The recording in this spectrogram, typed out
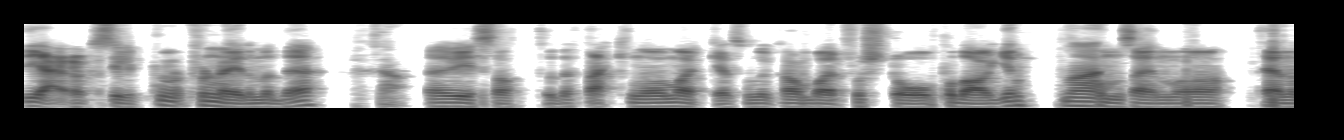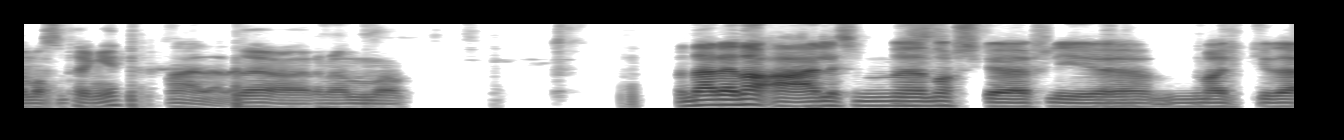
De er jo ikke sikkert fornøyde med det. Ja. Det viser at dette er ikke noe marked som du kan bare forstå på dagen. Nei, Komme seg inn og tjene masse penger. nei det er det. Det er, men eh, Men det er det da er liksom eh, norske flymarkedet,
